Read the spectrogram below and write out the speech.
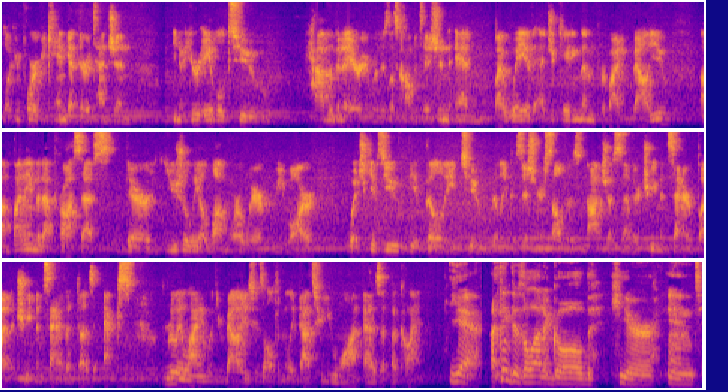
looking for, if you can get their attention, you know, you're able to have them in an area where there's less competition, and by way of educating them and providing value, um, by the end of that process, they're usually a lot more aware of who you are, which gives you the ability to really position yourself as not just another treatment center, but a treatment center that does X. Really aligning with your values, because ultimately that's who you want as a, client. Yeah, I think there's a lot of gold here, and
